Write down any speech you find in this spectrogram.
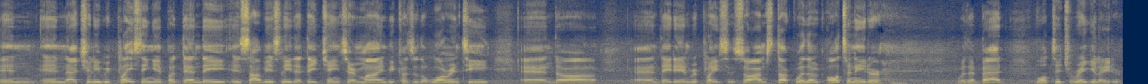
in in actually replacing it but then they it's obviously that they changed their mind because of the warranty and uh, and they didn't replace it. So I'm stuck with an alternator with a bad voltage regulator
